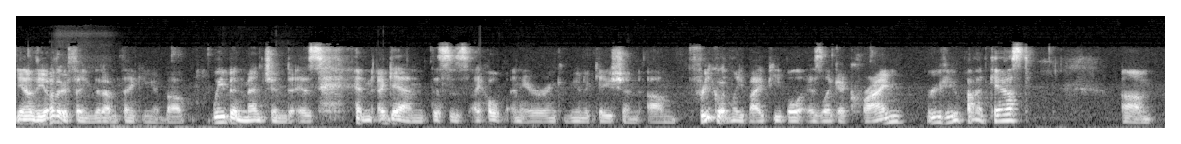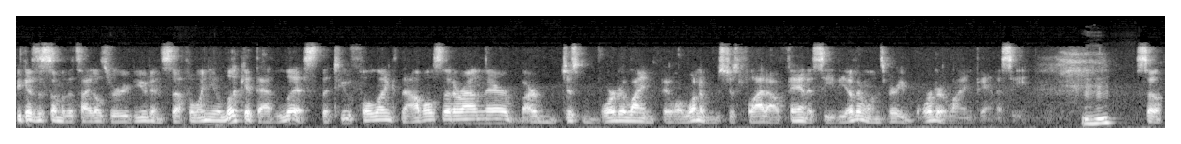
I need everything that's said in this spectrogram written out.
You know, the other thing that I'm thinking about we've been mentioned as, and again, this is, I hope, an error in communication, um, frequently by people as like a crime review podcast. um, because of some of the titles we reviewed and stuff. But when you look at that list, the two full length novels that are on there are just borderline. Well, one of them is just flat out fantasy. The other one's very borderline fantasy. Mm-hmm. So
